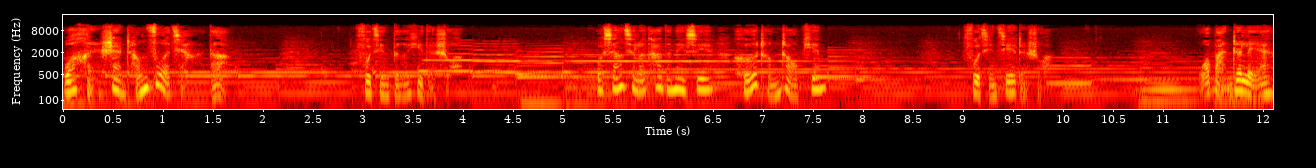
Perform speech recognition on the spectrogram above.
我很擅长作假的。父亲得意地说。我想起了他的那些合成照片。父亲接着说：“我板着脸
